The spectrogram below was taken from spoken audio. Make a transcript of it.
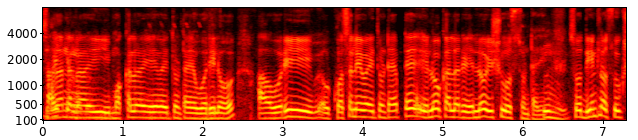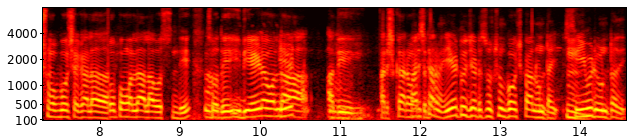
సాధారణంగా ఈ మొక్కలు ఏవైతే ఉంటాయో వరిలో ఆ వరి కొసలు ఏవైతే ఉంటాయో అంటే ఎల్లో కలర్ ఎల్లో ఇష్యూ వస్తుంటది సో దీంట్లో సూక్ష్మ పోషకాల లోపం వల్ల అలా వస్తుంది. సో ఇది- వేయడం వల్ల అది పరిష్కారం. పరిష్కారం. ఏ టు జెడ్ సూక్ష్మ పోషకాలు ఉంటాయి. సీవిడి ఉంటుంది.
